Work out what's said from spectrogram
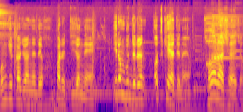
먼 길까지 왔는데 헛발을 뒤졌네. 이런 분들은 어떻게 해야 되나요? 전화를 하셔야죠.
